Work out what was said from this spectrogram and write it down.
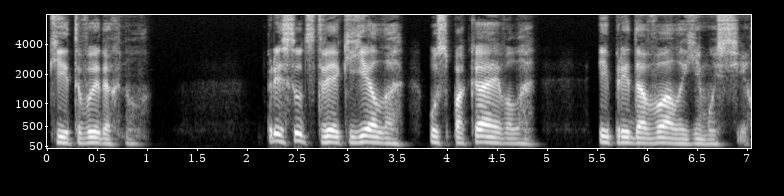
Кит выдохнул. Присутствие Кьелла успокаивало и придавало ему сил.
